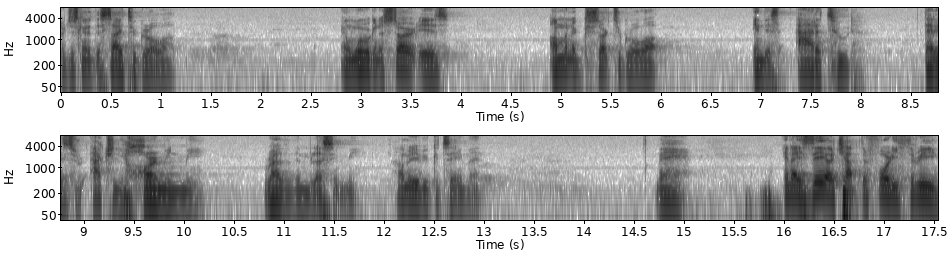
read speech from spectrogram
are just going to decide to grow up. And where we're going to start is I'm going to start to grow up in this attitude that is actually harming me rather than blessing me. How many of you could say amen? Man. In Isaiah chapter 43,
